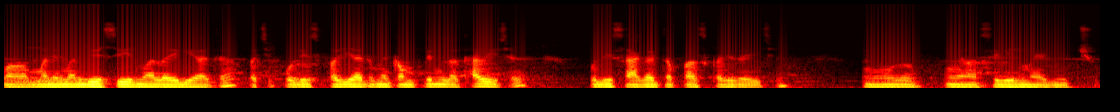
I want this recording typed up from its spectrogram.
મને મંદિર સિવિલમાં લઈ ગયા હતા. પછી પોલીસ ફરિયાદ અમે કમ્પ્લેન લખાવી છે. પોલીસ આગળ તપાસ કરી રહી છે. હું સિવિલમાં એડમિટ છું.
